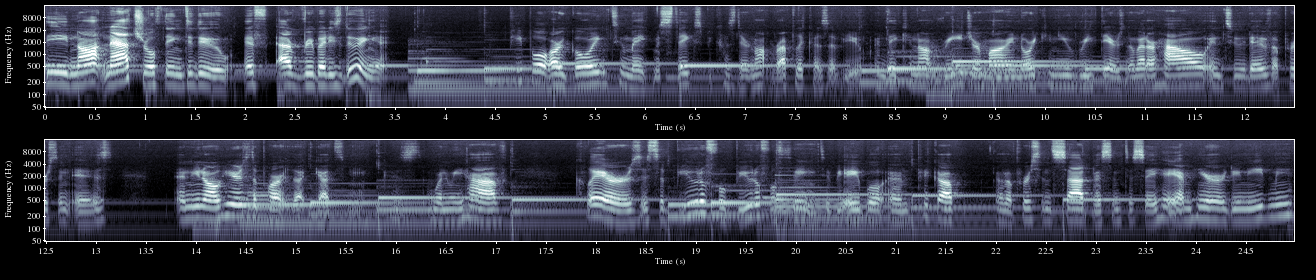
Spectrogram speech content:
the not natural thing to do if everybody's doing it. People are going to make mistakes because they're not replicas of you and they cannot read your mind nor can you read theirs, no matter how intuitive a person is. And you know, here's the part that gets me because when we have clairs, it's a beautiful, beautiful thing to be able and pick up on a person's sadness and to say, hey, I'm here, do you need me?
